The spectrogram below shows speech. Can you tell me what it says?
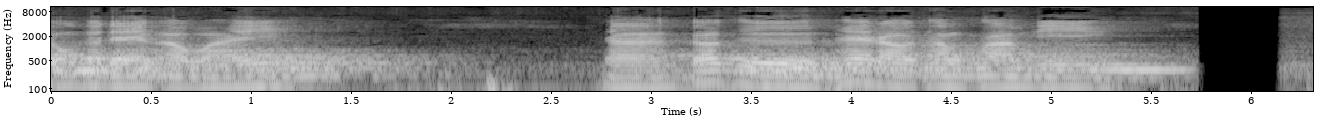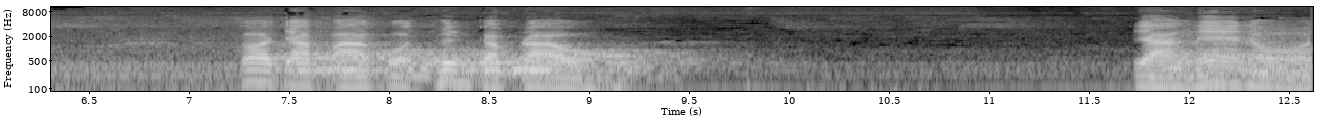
ทรงแสดงเอาไว้นะก็คือให้เราทำความดี ก็จะปรากฏขึ้นกับเรา อย่างแน่นอน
